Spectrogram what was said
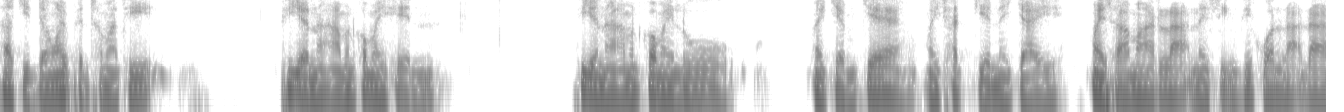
ถ้าจิตยังไม่เป็นสมาธิ พิจารณามันก็ไม่เห็น พิจารณามันก็ไม่รู้ ไม่แจ่มแจ้ง ไม่ชัดเจนในใจ ไม่สามารถละในสิ่งที่ควรละได้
